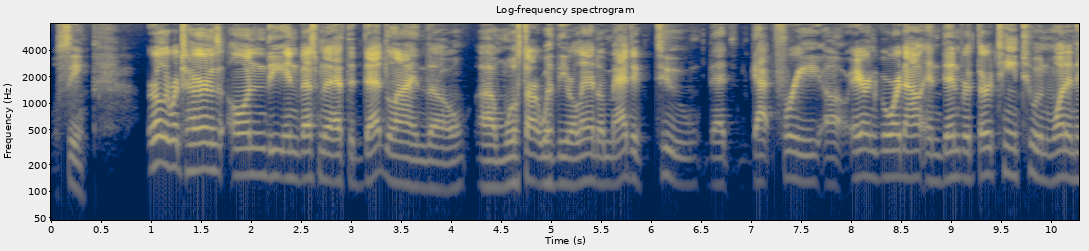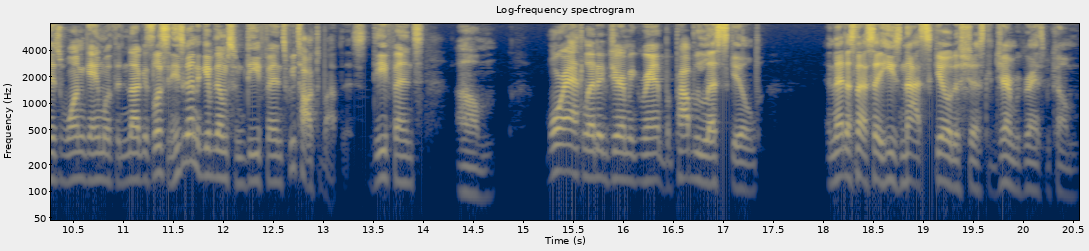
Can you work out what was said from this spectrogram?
We'll see. Early returns on the investment at the deadline, though. Um, we'll start with the Orlando Magic 2 that got free. Uh, Aaron Gordon out in Denver, 13 2 and 1 in his one game with the Nuggets. Listen, he's going to give them some defense. We talked about this. Defense, um, more athletic, Jerami Grant, but probably less skilled. And that does not say he's not skilled. It's just Jerami Grant's become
